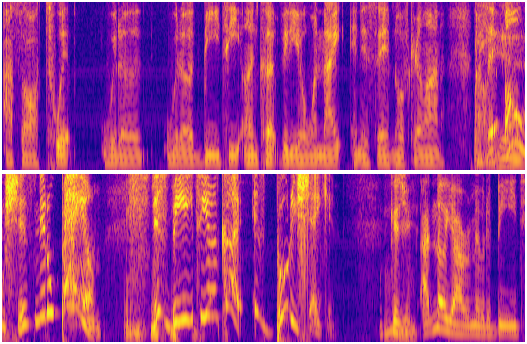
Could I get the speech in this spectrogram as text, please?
I saw Twip with a with a BT uncut video one night, and it said North Carolina. I Oh, said, yeah. "Oh, shiznittle, bam! this BET uncut, it's booty shaking." Because I know y'all remember the BET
